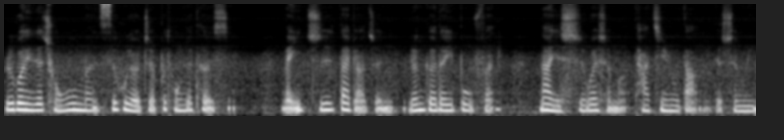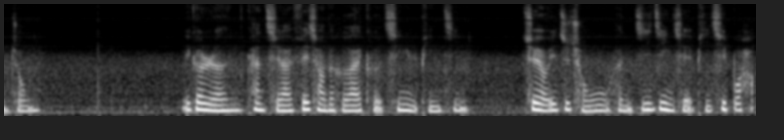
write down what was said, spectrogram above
如果你的宠物们似乎有着不同的特性，每一只代表着你人格的一部分，那也是为什么它进入到你的生命中。一个人看起来非常的和蔼可亲与平静，却有一只宠物很激进且脾气不好。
